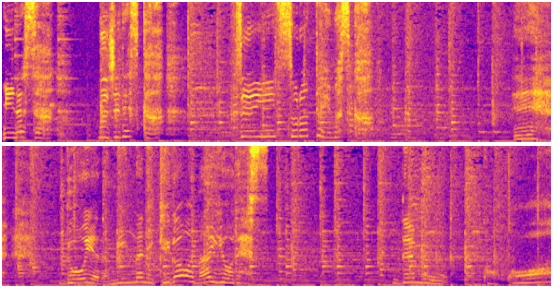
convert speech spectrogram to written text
皆さん無事ですか？全員揃っていますか？ええどうやらみんなに怪我はないようですでもここは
